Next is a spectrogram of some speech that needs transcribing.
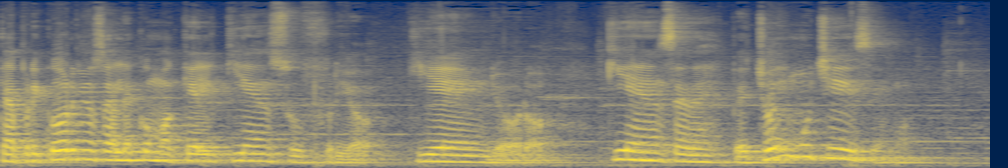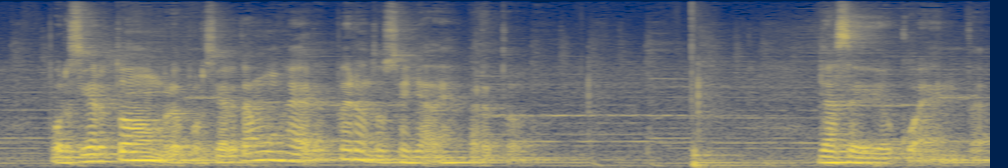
Capricornio sale como aquel quien sufrió, quien lloró, quien se despechó y muchísimo por cierto hombre, por cierta mujer, pero entonces ya despertó. Ya se dio cuenta.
